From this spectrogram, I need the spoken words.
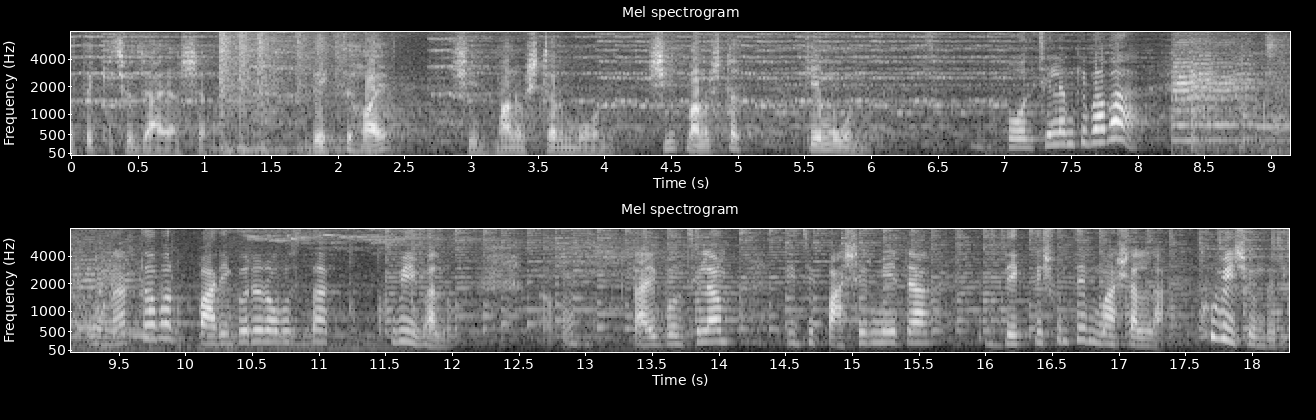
ওতে কিছু যায় আসে না। দেখতে হয় সেই মানুষটার মন। সেই মানুষটা কেমন? বলছিলাম কি বাবা? ওনার তো আবার বাড়িঘরের অবস্থা খুবই ভালো। তাই বলছিলাম এই যে পাশের মেয়েটা দেখতে শুনতে মাসাল্লাহ খুবই সুন্দরী।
